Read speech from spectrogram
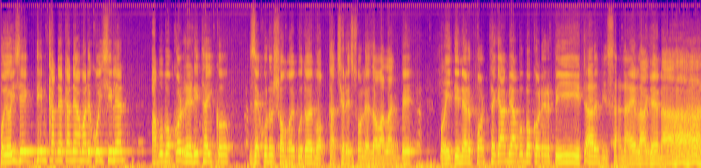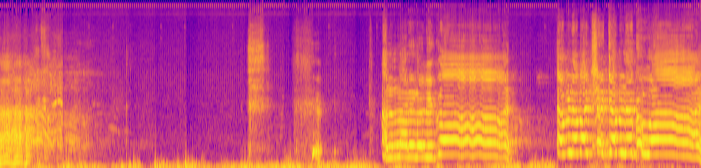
কই, ওই যে একদিন কানে কানে আমারে কইছিলেন, আবু বকর রেডি থাইকো। যে কোনো সময় বোধহয় মক্কা ছেড়ে চলে যাওয়া লাগবে। ওই দিনের পর থেকে আমি আবু বকরের পিঠ আর বিছানায় লাগে না। আল্লাহর নবী কয় এমনে মানুষ কেমনে ঘুমায়?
